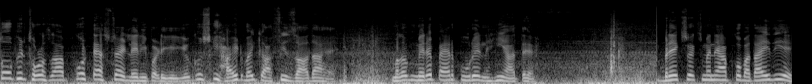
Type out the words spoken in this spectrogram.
तो फिर थोड़ा सा आपको टेस्ट राइड लेनी पड़ेगी, क्योंकि उसकी हाइट भाई काफ़ी ज़्यादा है। मतलब मेरे पैर पूरे नहीं आते हैं। ब्रेक्स वेक्स मैंने आपको बताई दिए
